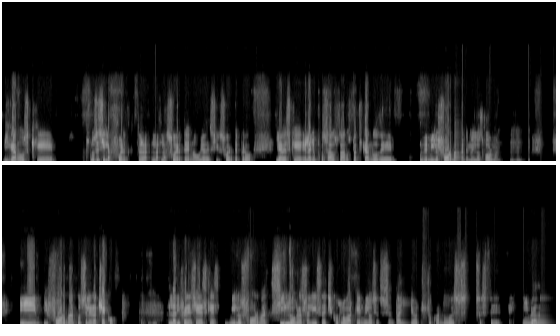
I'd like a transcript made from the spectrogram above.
digamos que, pues no sé si la, la, suerte, no voy a decir suerte, pero ya ves que el año pasado estábamos platicando de, de Milos Forman. De Milos Forman. y, y Forman, pues él era checo. La diferencia es que Milos Forman sí logra salirse de Checoslovaquia en 1968 cuando es este, invadido.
